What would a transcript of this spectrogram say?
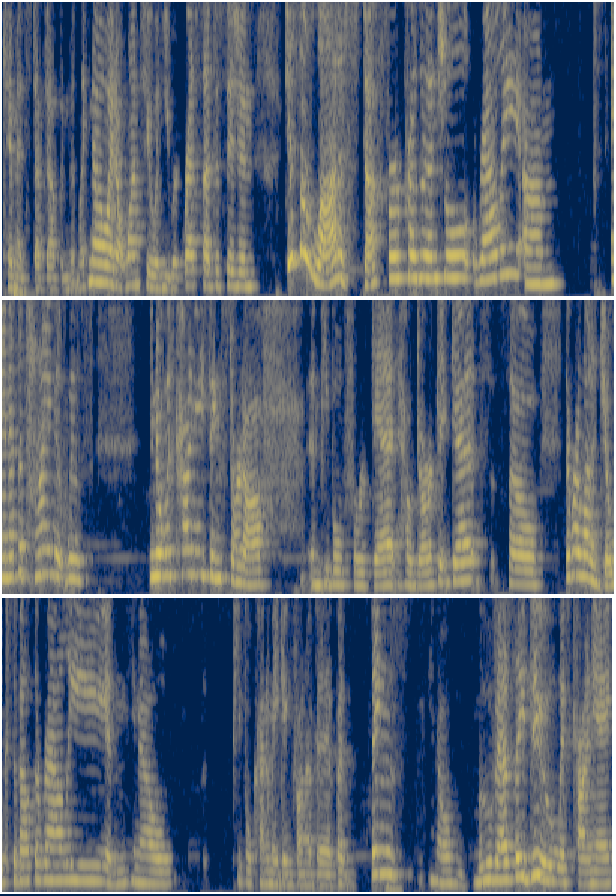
Kim had stepped up and been like, "No, I don't want to," and he regrets that decision. Just a lot of stuff for a presidential rally. Um, and at the time, it was, you know, with Kanye, things start off and people forget how dark it gets. So there were a lot of jokes about the rally and, you know, people kind of making fun of it. But things, you know, move as they do with Kanye.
